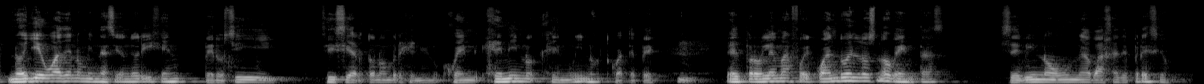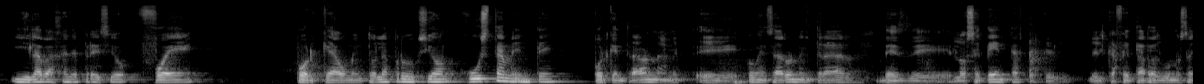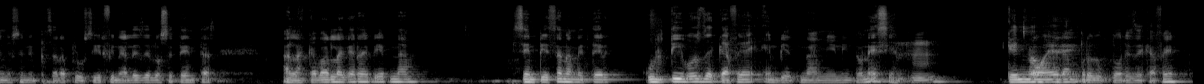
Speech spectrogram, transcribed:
No llegó a denominación de origen, pero sí sí, cierto nombre genuino, genuino, genuino Coatepec. Mm. El problema fue cuando en los noventas se vino una baja de precio. Y la baja de precio fue porque aumentó la producción justamente porque entraron a, eh, comenzaron a entrar desde los 70, porque el, el, café tarda algunos años en empezar a producir, finales de los 70, al acabar la guerra de Vietnam, se empiezan a meter cultivos de café en Vietnam y en Indonesia, que no eran productores de café.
